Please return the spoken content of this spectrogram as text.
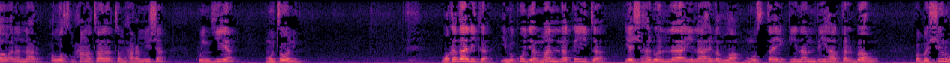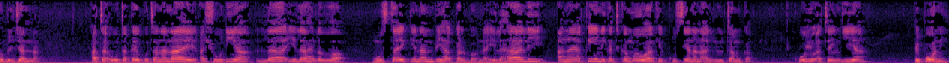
Allah ala nar Allah Subhanahu wa Ta'ala tamharamisha kuingia motoni. Wakadhalika imekuja man laqita yashhadu an la ilaha illa Allah mustayqinan biha qalbahu fabashirhu biljanna. Ata utakayekutana naye ashuhudia la ilaha illa Allah mustayqinan biha qalba na ilhali ana yakini katika moyo wake kuhusiana na alilotamka huyu ataingia peponi.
